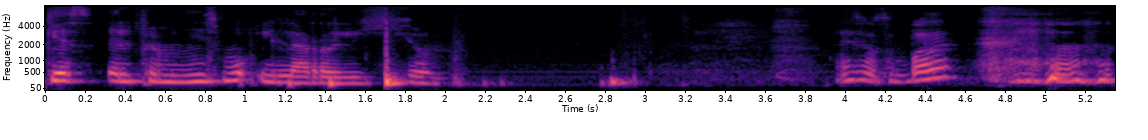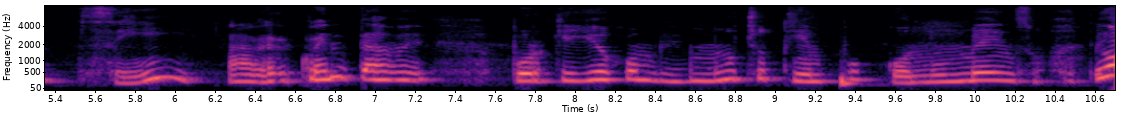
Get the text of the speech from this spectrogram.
que es el feminismo y la religión. ¿Eso se puede? Sí, A ver, cuéntame. porque yo conviví mucho tiempo con un menso, digo,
